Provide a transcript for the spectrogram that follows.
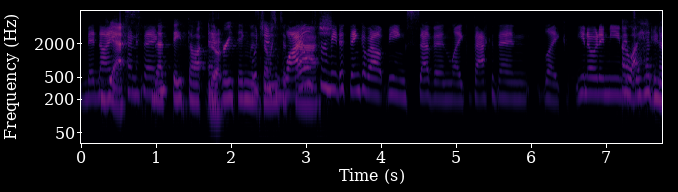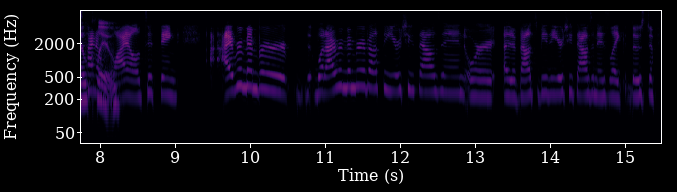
midnight yes, kind of thing. that they thought Yep. everything was which going is to wild crash. for me to think about being seven like back then like you know what i mean Oh, it's, I had it's no kind clue. of wild to think i remember what i remember about the year 2000 or uh, about to be the year 2000 is like those def-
